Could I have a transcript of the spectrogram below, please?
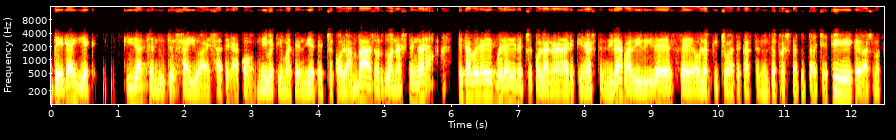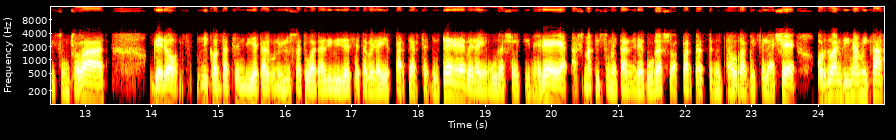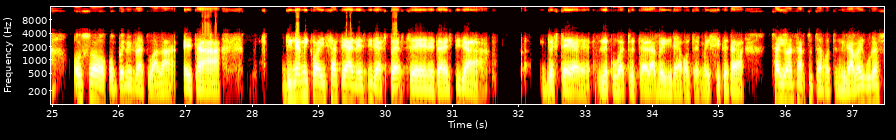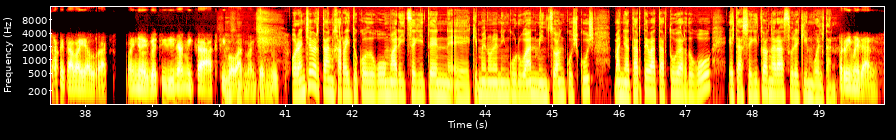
beraiek gidatzen dute saioa esaterako. Ni beti ematen diet etxeko lan bat, orduan hasten gara, eta beraiek beraien etxeko lanarekin hasten dira, badibidez, e, olerkitxo bat ekartzen dute prestatuta etxetik, edo asmakizuntxo bat, gero ni kontatzen diet algun ilustratu bat adibidez eta beraiek parte hartzen dute, beraien gurasoekin ere, asmakizunetan ere gurasoak parte hartzen dute aurrak bezala xe. Orduan dinamika oso konpenetratua da eta dinamikoa izatean ez dira espertzen eta ez dira beste leku batuetara begira egoten, baizik eta saioan sartuta egoten dira, bai gurasoak eta bai aurrak. Baina beti dinamika aktibo bat mantendu. Oraintxe bertan jarraituko dugu maritz egiten eh, ekimen honen inguruan mintzoan kuskus, baina tarte bat hartu behar dugu eta segituan gara zurekin bueltan. Primeran.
